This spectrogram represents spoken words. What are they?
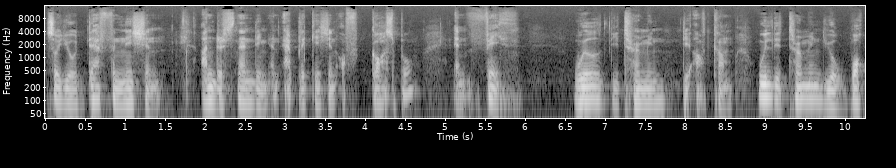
So your definition, understanding and application of gospel and faith will determine the outcome, will determine your walk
